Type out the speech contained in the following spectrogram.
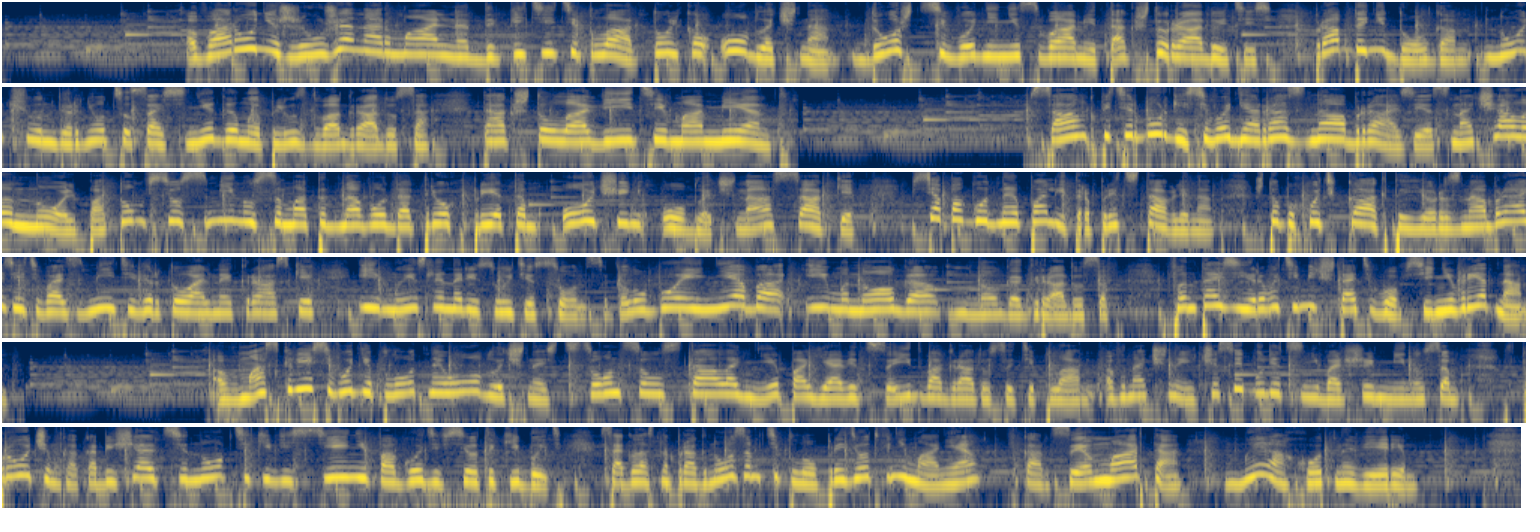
В Воронеже уже нормально, до 5 тепла, только облачно. Дождь сегодня не с вами, так что радуйтесь. Правда, недолго. Ночью он вернется со снегом и плюс 2 градуса. Так что ловите момент. Санкт-Петербурге сегодня разнообразие. Сначала ноль, потом все с минусом от 1 до 3, при этом очень облачно, осадки. Вся погодная палитра представлена. Чтобы хоть как-то ее разнообразить, возьмите виртуальные краски и мысленно рисуйте солнце, голубое небо и много-много градусов. Фантазировать и мечтать вовсе не вредно. В Москве сегодня плотная облачность, солнце устало, не появится и 2 градуса тепла. В ночные часы будет с небольшим минусом. Впрочем, как обещают синоптики, весенней погоде все-таки быть. Согласно прогнозам, тепло придет, внимание, в конце марта. Мы охотно верим.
